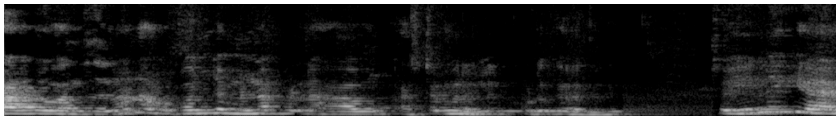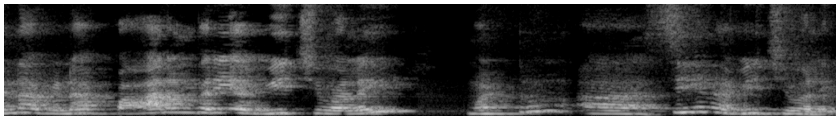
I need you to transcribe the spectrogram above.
ஆர்டர் வந்ததுன்னா நம்ம கொஞ்சம் முன்ன பின்ன ஆகும் கஸ்டமர்களுக்கு கொடுக்கறதுக்கு. ஸோ இன்னைக்கு என்ன அப்படின்னா பாரம்பரிய வீச்சு வலை மற்றும் சீன வீச்சு வலை.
